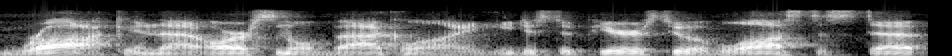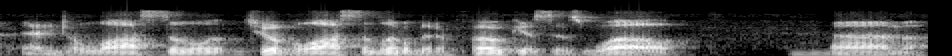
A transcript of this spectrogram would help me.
rock in that Arsenal backline, he just appears to have lost a step and to lost a, to have lost a little bit of focus as well. Um,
